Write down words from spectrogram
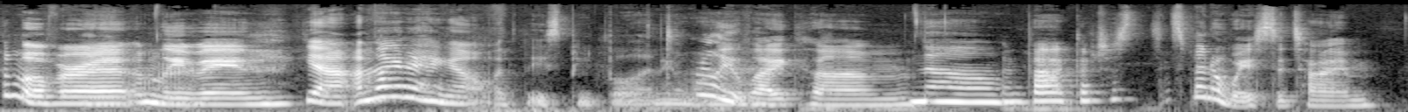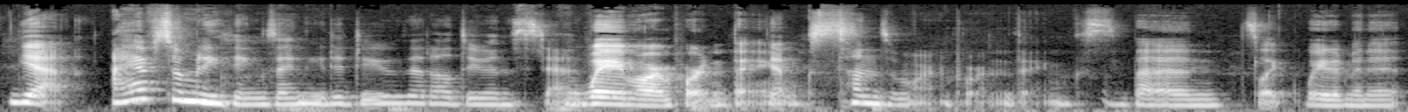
I'm over it. I'm leaving. Yeah, I'm not going to hang out with these people anymore. I really like them. No. In fact, I've just it's been a waste of time. Yeah, I have so many things I need to do that I'll do instead. Way more important things. Yep, things. tons of more important things. then it's like, wait a minute.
